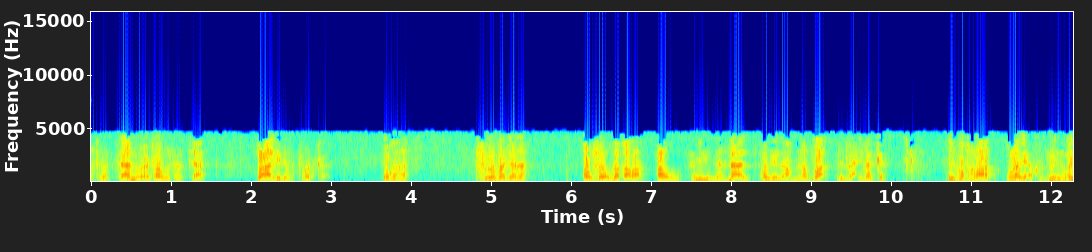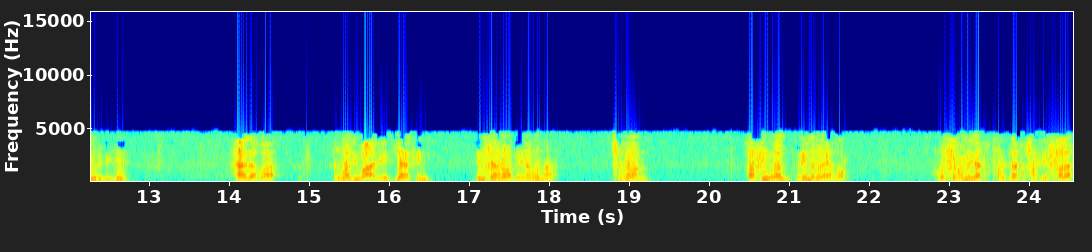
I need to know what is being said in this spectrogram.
متمتعا ويعتبر متمتعا وعليه دم التمتع وهو سبع بدنة أو سبع بقرة أو ثني من الماعز أو جذع من الأضواء يذبح في مكة للفقراء ولا يأكل منه ويهدي منه. هذا هو الواجب عليه لكن إن سافر بينهما سفرا قصيرا فإنه لا يضر. هو السفر الذي لا تصار فيه الصلاة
